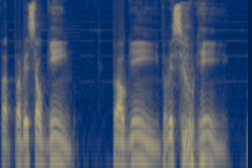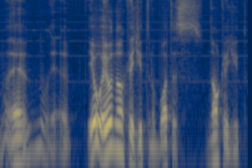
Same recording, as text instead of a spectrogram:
Para ver se alguém. Para alguém. Para ver se alguém. É, é, eu, eu não acredito no Bottas. Não acredito.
